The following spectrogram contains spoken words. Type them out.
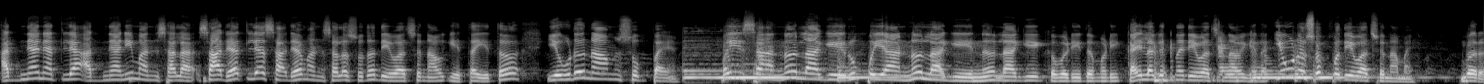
अज्ञानातल्या अज्ञानी माणसाला साध्यातल्या साध्या माणसाला सुद्धा देवाचं नाव घेता येतं. एवढं नाम सोपं आहे. पैसा न लागे रुपया न लागे न लागे कवडी दमडी. काही लागत नाही देवाचं नाव घ्यायला. एवढं सोपं देवाचं नाम आहे. बरं.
